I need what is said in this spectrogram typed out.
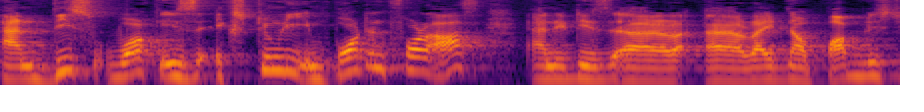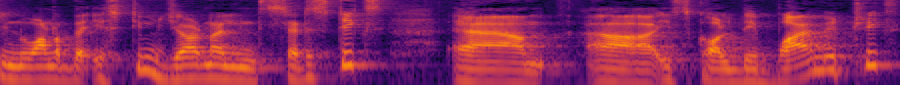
And this work is extremely important for us and it is uh, uh, right now published in one of the esteemed journal in statistics. Um, uh, it's called the biometrics.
